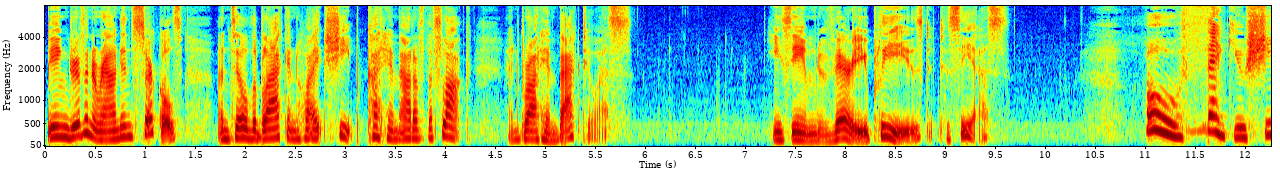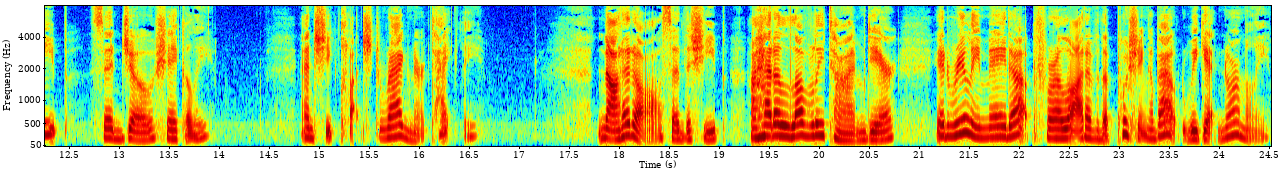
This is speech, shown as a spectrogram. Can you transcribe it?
being driven around in circles until the black and white sheep cut him out of the flock and brought him back to us. He seemed very pleased to see us. "Oh, thank you, sheep," said Joe shakily. And she clutched Ragnar tightly. "Not at all," said the sheep. "I had a lovely time, dear. It really made up for a lot of the pushing about we get normally.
